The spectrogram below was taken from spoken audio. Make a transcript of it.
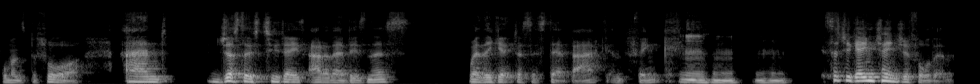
four months before, and just those two days out of their business, where they get just a step back and think, mm-hmm, mm-hmm. it's such a game changer for them.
